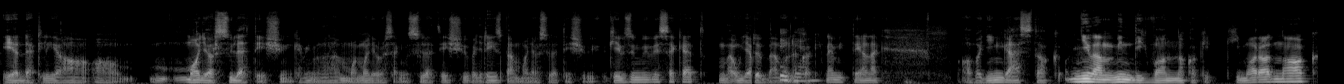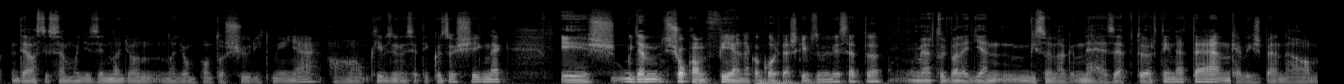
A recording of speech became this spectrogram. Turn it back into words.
érdekli a, a magyar születésünk, mi mondanám, Magyarországon születésű, vagy részben magyar születésű képzőművészeket, mert ugye többen vannak, Igen. akik nem itt élnek, vagy ingáztak. Nyilván mindig vannak, akik kimaradnak, de azt hiszem, hogy ez egy nagyon-nagyon pontos sűrítménye a képzőművészeti közösségnek, és ugye sokan félnek a kortárs képzőművészettől, mert hogy van egy ilyen viszonylag nehezebb története, kevés benne a,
